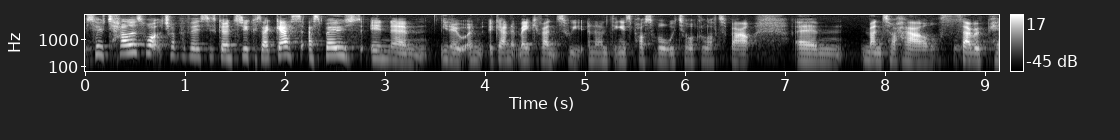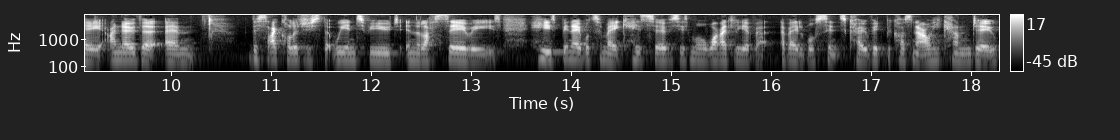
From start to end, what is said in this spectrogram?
So tell us what Chopraverse is going to do, because I guess I suppose in um, you know, and again at Make Events, we and anything is possible. We talk a lot about um, mental health therapy. I know that um, the psychologist that we interviewed in the last series, he's been able to make his services more widely av- available since COVID because now he can do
